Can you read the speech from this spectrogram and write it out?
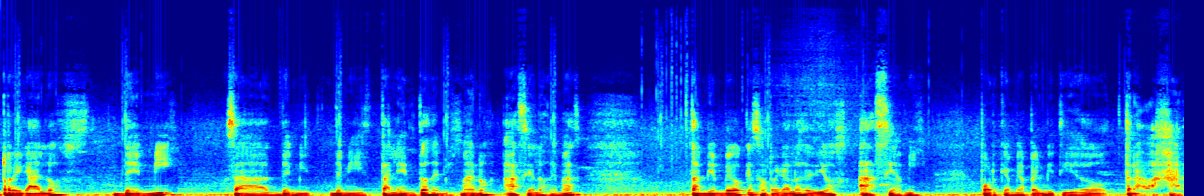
regalos de mí, o sea, de, mi, de mis talentos, de mis manos hacia los demás. También veo que son regalos de Dios hacia mí, porque me ha permitido trabajar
